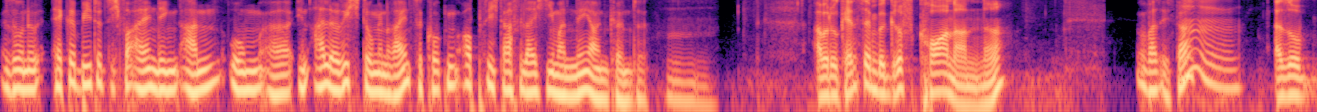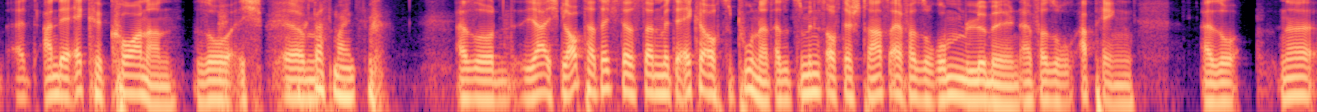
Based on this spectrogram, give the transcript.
So eine Ecke bietet sich vor allen Dingen an, um äh, in alle Richtungen reinzugucken, ob sich da vielleicht jemand nähern könnte. Aber du kennst den Begriff Cornern, ne? Was ist das? Hm. Also äh, an der Ecke cornern. So, ich, ähm, Das meinst du. also ja, ich glaube tatsächlich, dass es dann mit der Ecke auch zu tun hat. Also zumindest auf der Straße einfach so rumlümmeln, einfach so abhängen. Also, ne,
